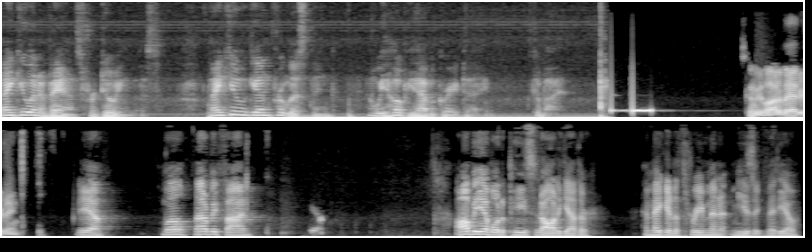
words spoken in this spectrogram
Thank you in advance for doing this. Thank you again for listening, and we hope you have a great day. Goodbye. It's gonna be a lot of editing. Yeah. Well, that'll be fine. Yeah. I'll be able to piece it all together and make it a three minute music video.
